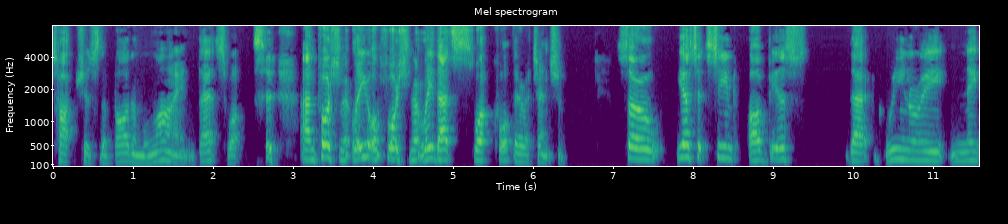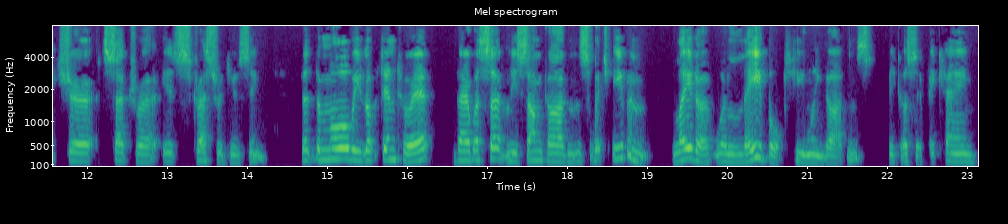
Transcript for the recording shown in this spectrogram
touches the bottom line. That's what, unfortunately or fortunately, that's what caught their attention. So, yes, it seemed obvious that greenery, nature, etc., is stress reducing. But the more we looked into it, there were certainly some gardens which even later were labeled healing gardens because it became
